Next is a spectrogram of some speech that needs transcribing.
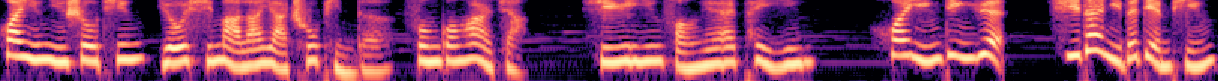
欢迎您收听由喜马拉雅出品的《风光二嫁》，喜运音房 AI 配音。欢迎订阅，期待你的点评。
